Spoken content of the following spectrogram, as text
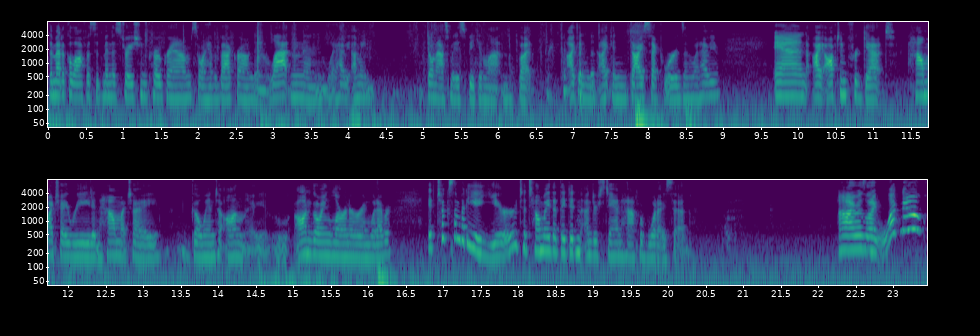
the medical office administration program. So I have a background in Latin and what have you. I mean, don't ask me to speak in Latin, but I can I can dissect words and what have you. And I often forget how much I read and how much I go into on ongoing learner and whatever. It took somebody a year to tell me that they didn't understand half of what I said. And I was like, "What now?"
